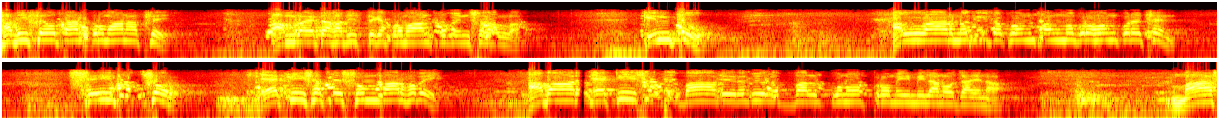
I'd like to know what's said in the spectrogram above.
হাদিসেও তার প্রমাণ আছে। আমরা এটা হাদিস থেকে প্রমাণ করব ইনশাআল্লাহ। কিন্তু আল্লাহর নবী যখন জন্মগ্রহণ করেছেন, সেই বছর একই সাথে সোমবার হবে। আবার একই সাথে বারে রবিউল আব্বাল কোন ক্রমে মিলানো যায় না। মাস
